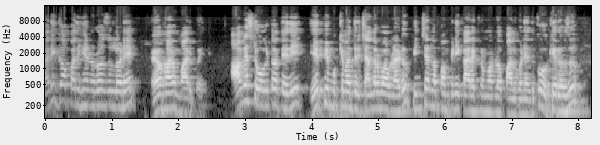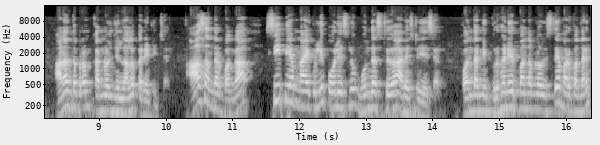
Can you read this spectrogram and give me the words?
సరిగ్గా పదిహేను రోజుల్లోనే వ్యవహారం మారిపోయింది. ఆగస్టు ఒకటో తేదీ ఏపీ ముఖ్యమంత్రి చంద్రబాబు నాయుడు పింఛన్ల పంపిణీ కార్యక్రమంలో పాల్గొనేందుకు ఒకే రోజు అనంతపురం కర్నూలు జిల్లాలో పర్యటించారు. ఆ సందర్భంగా సిపిఎం నాయకుల్ని పోలీసులు ముందస్తుగా అరెస్టు చేశారు. కొందరిని గృహ నిర్బంధంలో ఇస్తే మరికొందరిని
